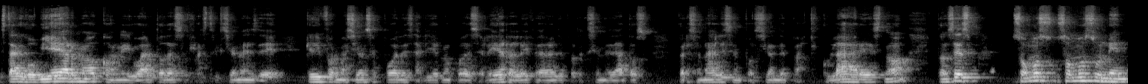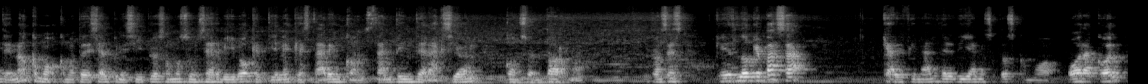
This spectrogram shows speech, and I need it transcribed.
está el gobierno con igual todas sus restricciones de qué información se puede salir, no puede salir, la Ley Federal de Protección de Datos Personales en posición de particulares, ¿no? Entonces, somos, somos un ente, ¿no? Como, como te decía al principio, somos un ser vivo que tiene que estar en constante interacción con su entorno. Entonces, ¿qué es lo que pasa? Que al final del día nosotros como Oracle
